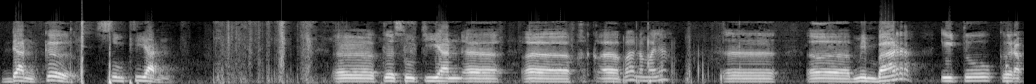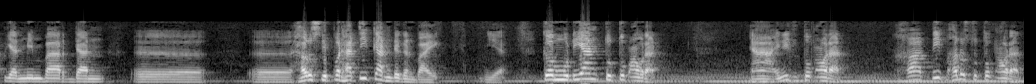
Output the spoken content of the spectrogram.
Dan kesucian uh, kesucian uh, apa namanya? Uh, uh, mimbar itu kerapian mimbar dan uh, uh, harus diperhatikan dengan baik. Ya. Kemudian tutup aurat. Nah ini tutup aurat. Khatib harus tutup aurat.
